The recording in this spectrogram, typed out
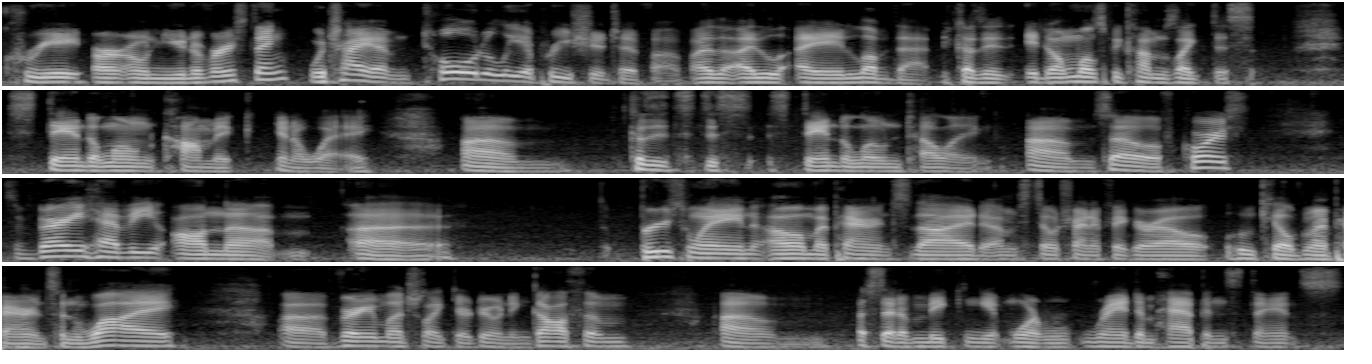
create our own universe thing, which I am totally appreciative of. I, I, I love that because it, it almost becomes like this standalone comic in a way, because it's this standalone telling. Um, so of course, it's very heavy on the uh, Bruce Wayne. Oh, my parents died. I'm still trying to figure out who killed my parents and why. Uh, very much like they're doing in Gotham. Um, instead of making it more random happenstance.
